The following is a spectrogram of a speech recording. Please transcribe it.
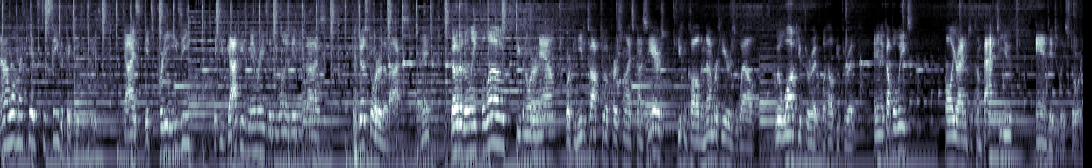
And I want my kids to see the pictures of these. Guys, it's pretty easy. If you've got these memories that you want to digitize, just order the box. Okay? Go to the link below. You can order now. Or if you need to talk to a personalized concierge, you can call the number here as well. We'll walk you through it. We'll help you through it. And in a couple weeks, all your items will come back to you and digitally stored.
